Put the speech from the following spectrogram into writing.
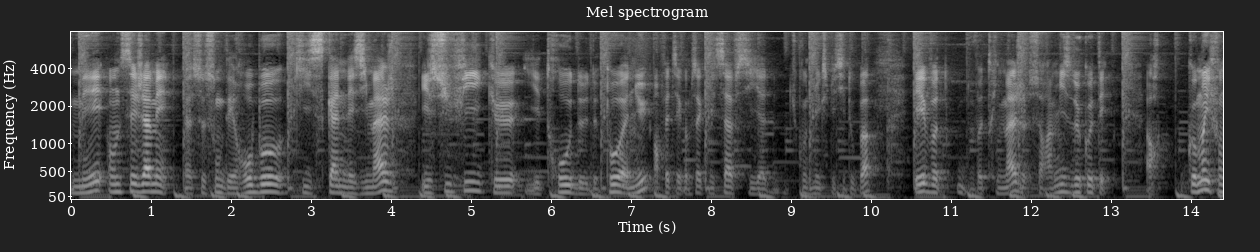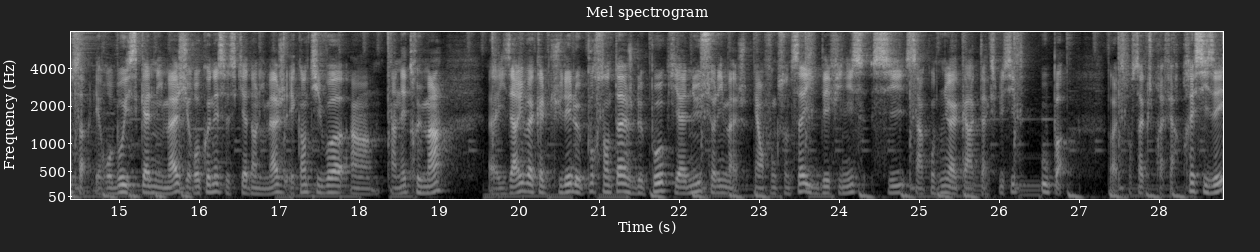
mais on ne sait jamais. Euh, ce sont des robots qui scannent les images. Il suffit qu'il y ait trop de, peau à nu. En fait, c'est comme ça qu'ils savent s'il y a du contenu explicite ou pas. Et votre, image sera mise de côté. Alors, comment ils font ça? Les robots, ils scannent l'image, ils reconnaissent ce qu'il y a dans l'image. Et quand ils voient un, être humain, euh, ils arrivent à calculer le pourcentage de peau qui a nu sur l'image. Et en fonction de ça, ils définissent si c'est un contenu à caractère explicite ou pas c'est pour ça que je préfère préciser.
